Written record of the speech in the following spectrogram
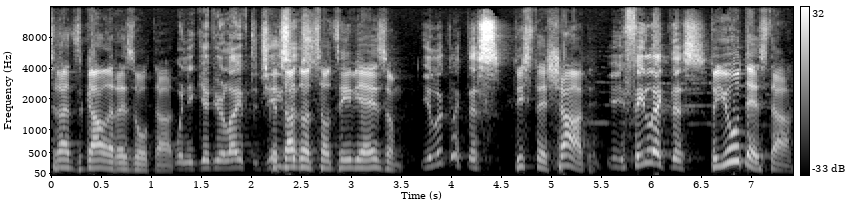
result. redz gala rezultātu. When you give your life to Kad tu atdod Jesus, savu dzīvi Jēzum, you look like this. tu izties šādi. You you feel like this. Tu jūties tā,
